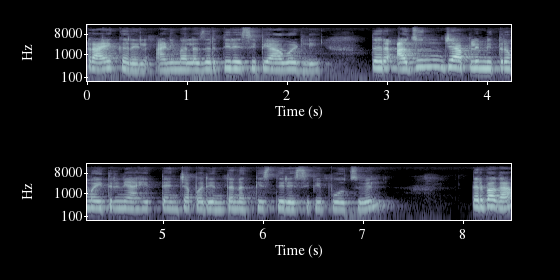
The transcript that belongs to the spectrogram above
ट्राय करेल आणि मला जर ती रेसिपी आवडली तर अजून जे आपले मित्रमैत्रिणी आहेत त्यांच्यापर्यंत नक्कीच ती रेसिपी पोचवेल. तर बघा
